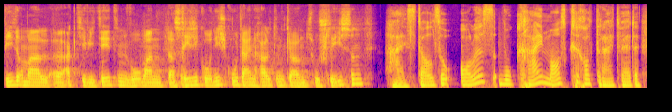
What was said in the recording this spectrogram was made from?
wieder mal äh, Aktivitäten, wo man das Risiko nicht gut einhalten kann, zu schließen. Heißt also, alles, wo keine Maske kann getragen werden kann,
